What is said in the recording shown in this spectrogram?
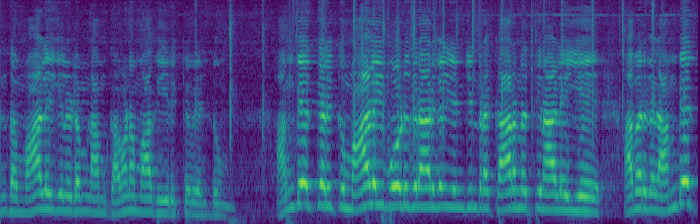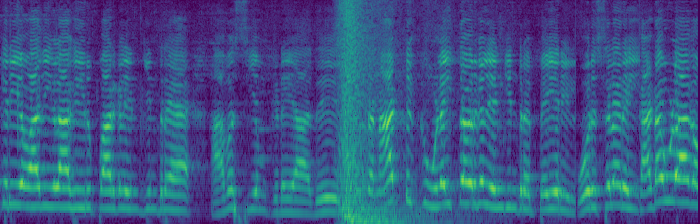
அந்த மாலைகளிடம் நாம் கவனமாக இருக்க வேண்டும். அம்பேத்கருக்கு மாலை போடுகிறார்கள் என்கின்ற காரணத்தினாலேயே அவர்கள் அம்பேத்கரியவாதிகளாக இருப்பார்கள் என்கின்ற அவசியம் கிடையாது. இந்த நாட்டுக்கு உழைத்தவர்கள் என்கின்ற பெயரில் ஒரு சிலரை கடவுளாக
